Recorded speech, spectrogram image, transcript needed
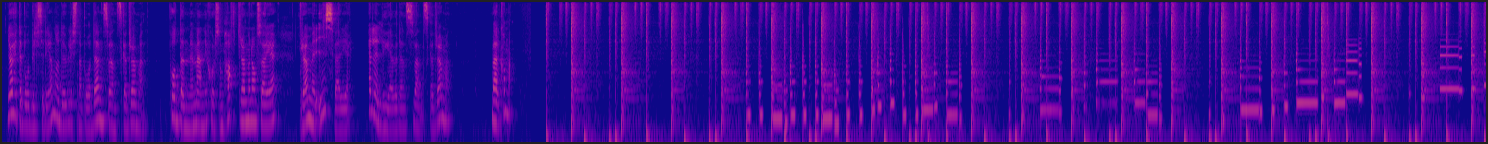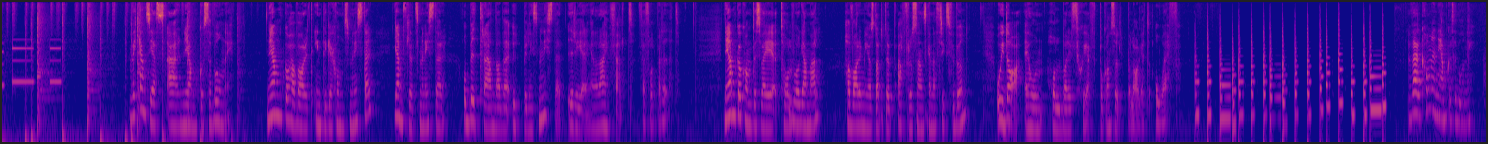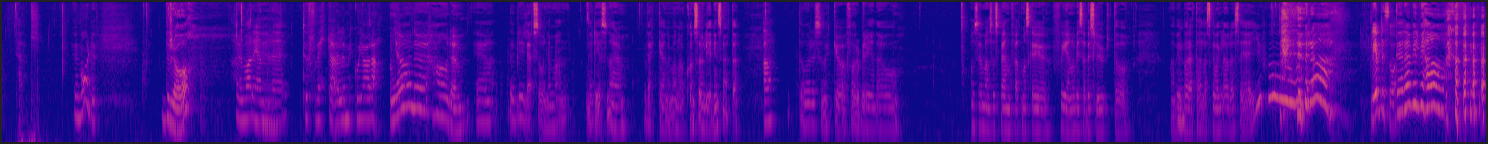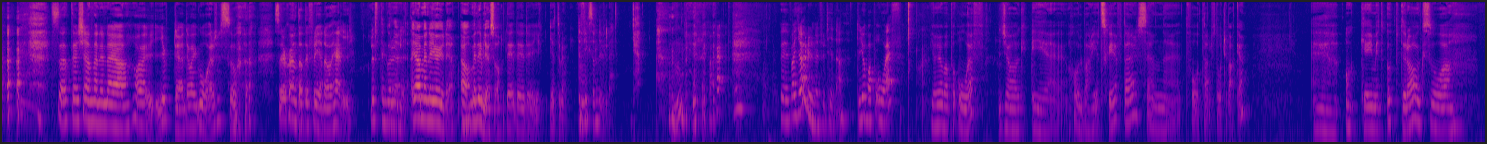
Jag heter Bodil Sidén och du lyssnar på Den svenska drömmen. Podden med människor som haft drömmen om Sverige, drömmer i Sverige eller lever den svenska drömmen. Välkomna! Gäst är Nyamko Sabuni. Nyamko har varit integrationsminister, jämställdhetsminister och biträdande utbildningsminister i regeringen Reinfeldt för Folkpartiet. Nyamko kom till Sverige 12 år gammal, har varit med och startat upp Afrosvenskarnas riksförbund och idag är hon hållbarhetschef på konsultbolaget ÅF. Välkommen Nyamko Sabuni. Tack. Hur mår du? Bra. Har det varit en Mm. eh, tuff vecka eller mycket att göra? Ja, det har det. Eh, Det blir lätt så när, man, när det är sån här vecka när man har koncernledningsmöte. Ja. Då är det så mycket att förbereda och, och så är man så spänd för att man ska ju få igenom vissa beslut och man vill Mm. bara att alla ska vara glada och säga Joho, bra! Blev det så? Det där vill vi ha! så att jag känner det när jag har gjort det, det var igår, så, så är det skönt att det är fredag och helg. Luften går ur lite. Ja, men det gör ju det. Ja, Mm. men det blev så. Det, det, det gick jättebra. Du fick som du ville. Ja. Mm. Vad skönt. Eh, Vad gör du nu för tiden? Du jobbar på ÅF. Jag jobbar på ÅF. Jag är hållbarhetschef där sedan eh, två och ett halvt år tillbaka. Eh, Och i mitt uppdrag så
